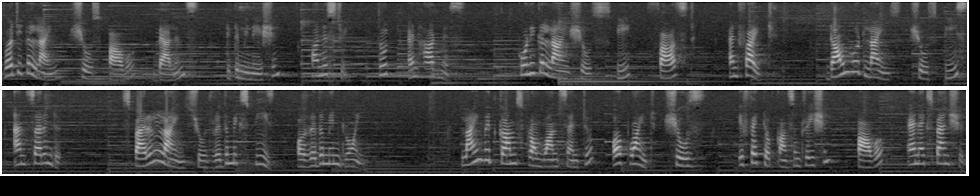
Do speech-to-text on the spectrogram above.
Vertical line shows power, balance, determination, honesty, truth and hardness. Conical line shows speed, fast and fight. Downward lines shows peace and surrender. Spiral lines shows rhythmic speed or rhythm in drawing. Line width comes from one center or point shows effect of concentration, power and expansion.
